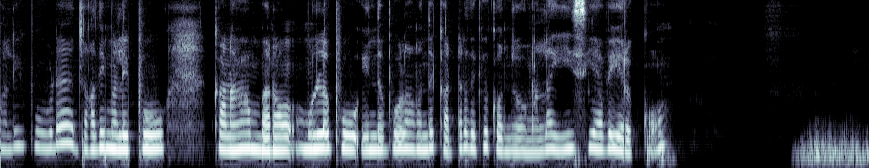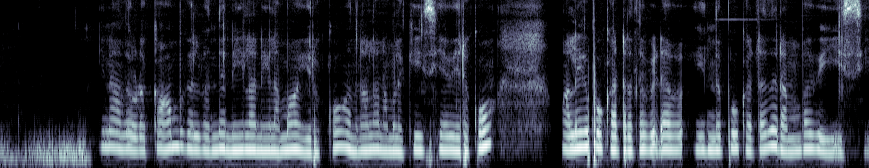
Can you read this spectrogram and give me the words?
மல்லிகைப்பூ விட ஜாதி மல்லிகைப்பூ கனகாம்பரம் முல்லைப்பூ இந்த பூலாம் வந்து கட்டுறதுக்கு கொஞ்சம் நல்லா ஈஸியாகவே இருக்கும். ஏன்னா அதோட காம்புகள் வந்து நீள நீளமாக இருக்கும். அதனால் நம்மளுக்கு ஈஸியாகவே இருக்கும். மல்லிகைப்பூ கட்டுறதை விட இந்த பூ கட்டுறது ரொம்பவே ஈஸி.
